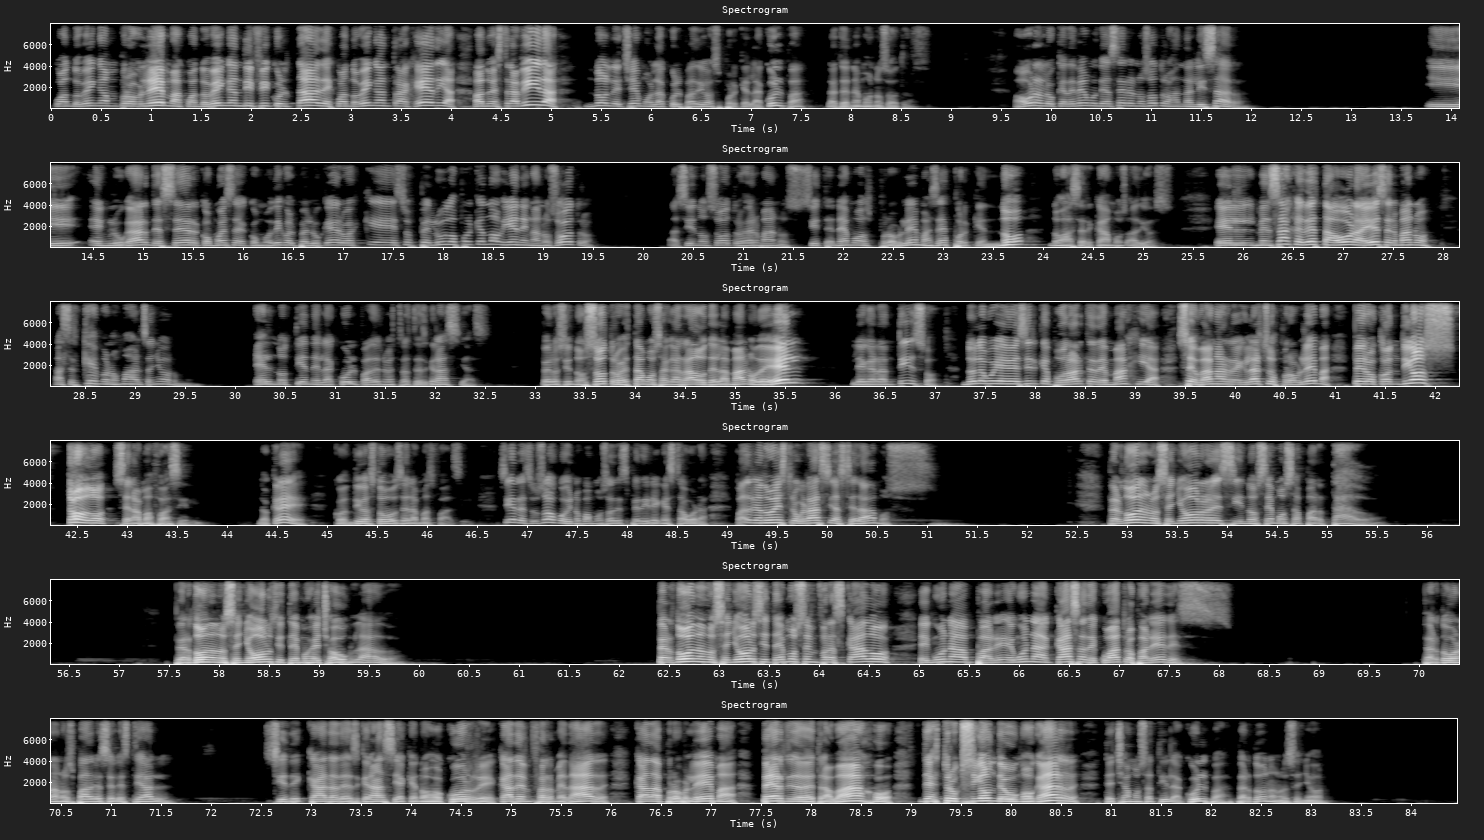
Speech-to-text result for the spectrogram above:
cuando vengan problemas, cuando vengan dificultades, cuando vengan tragedias a nuestra vida, no le echemos la culpa a Dios, porque la culpa la tenemos nosotros. Ahora lo que debemos de hacer es nosotros analizar. Y en lugar de ser como ese, como dijo el peluquero, es que esos peludos porque no vienen a nosotros. Así nosotros, hermanos, si tenemos problemas es porque no nos acercamos a Dios. El mensaje de esta hora es, hermanos, acerquémonos más al Señor. Él no tiene la culpa de nuestras desgracias. Pero si nosotros estamos agarrados de la mano de Él, le garantizo. No le voy a decir que por arte de magia se van a arreglar sus problemas, pero con Dios todo será más fácil. ¿Lo cree? Con Dios todo será más fácil. Cierre sus ojos y nos vamos a despedir en esta hora. Padre nuestro, gracias te damos. Perdónanos, Señor, si nos hemos apartado. Perdónanos, Señor, si te hemos hecho a un lado. Perdónanos, Señor, si te hemos enfrascado en una, en una casa de cuatro paredes. Perdónanos, Padre Celestial, si de cada desgracia que nos ocurre, cada enfermedad, cada problema, pérdida de trabajo, destrucción de un hogar, te echamos a ti la culpa. Perdónanos, Señor.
